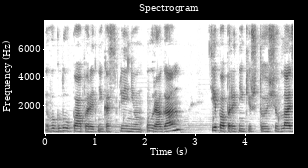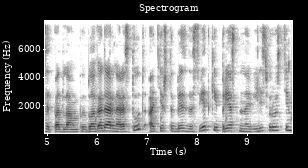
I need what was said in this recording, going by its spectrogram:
В углу папоротника сплениум ураган. Те папоротники, что еще влазят под лампы, благодарно растут, а те, что без досветки, приостановились в росте.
